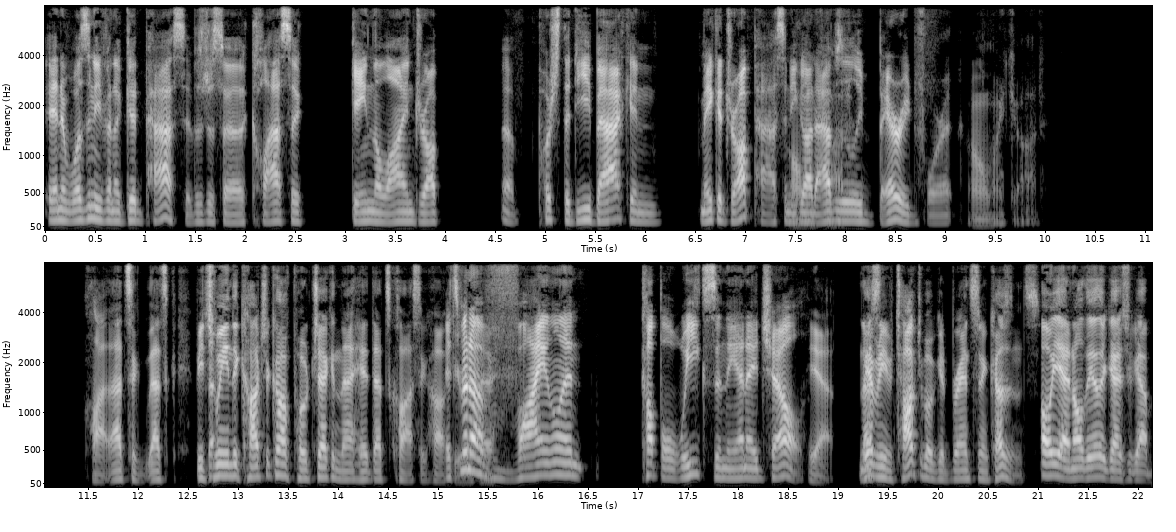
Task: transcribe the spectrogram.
and it wasn't even a good pass. It was just a classic gain the line, drop, uh, push the D back, and make a drop pass, and he Oh got absolutely buried for it. Oh my God. Cla- that's a that's between the Kochetkov poke check and that hit. That's classic hockey. It's been right a there. violent couple weeks in the NHL. yeah. We That's- haven't even talked about Gudbranson and Cousins. Oh yeah, and all the other guys who got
